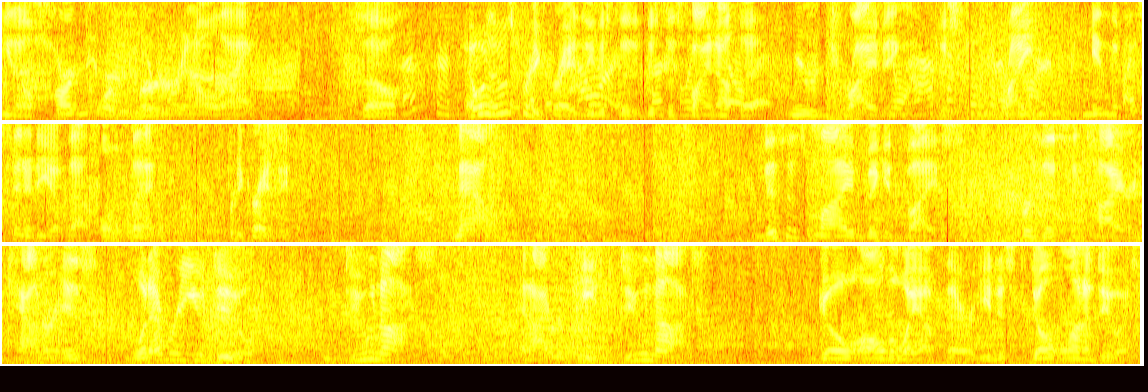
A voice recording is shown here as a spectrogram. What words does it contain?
you know, hardcore murder and all that. So it was, it was pretty crazy just to just to find out that we were driving just right in the vicinity of that whole thing. Pretty crazy. Now, this is my big advice for this entire encounter is whatever you do, do not, and I repeat, do not go all the way up there. You just don't want to do it.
